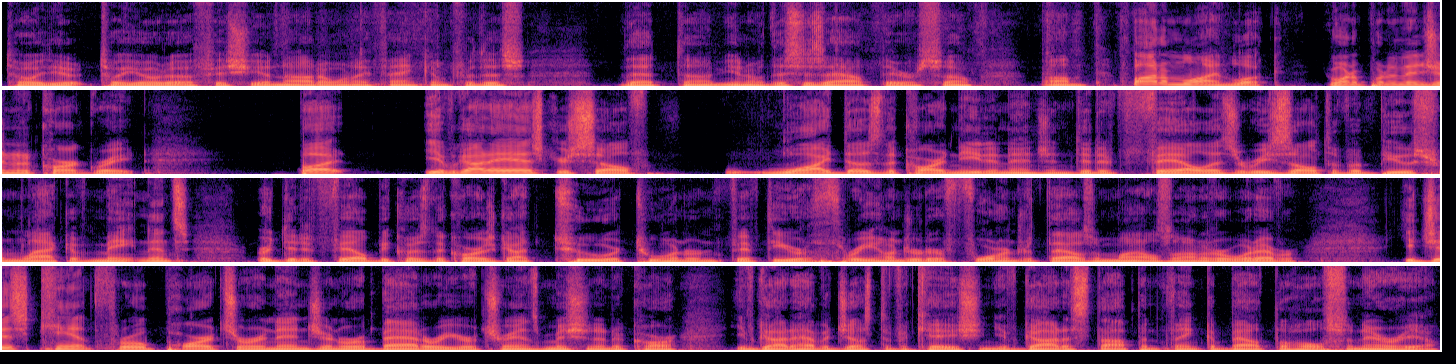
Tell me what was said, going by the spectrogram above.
Toyota, Toyota aficionado, and I thank him for this. That uh, you know this is out there. So, um, bottom line, look, you want to put an engine in a car, great. But you've got to ask yourself, why does the car need an engine? Did it fail as a result of abuse from lack of maintenance, or did it fail because the car's got two or 250 or 300 or 400,000 miles on it or whatever? You just can't throw parts or an engine or a battery or a transmission in a car. You've got to have a justification. You've got to stop and think about the whole scenario.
